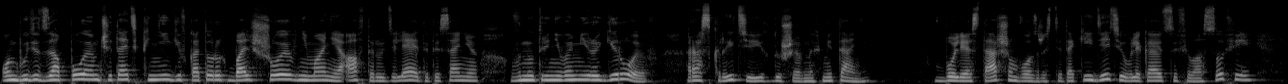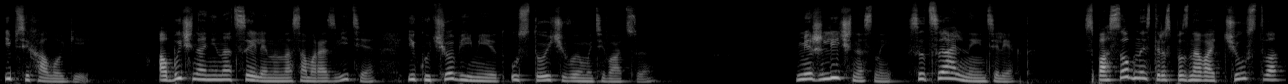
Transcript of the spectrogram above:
Он будет запоем читать книги, в которых большое внимание автор уделяет описанию внутреннего мира героев, раскрытию их душевных метаний. В более старшем возрасте такие дети увлекаются философией и психологией. Обычно они нацелены на саморазвитие и к учебе имеют устойчивую мотивацию. Межличностный, социальный интеллект. Способность распознавать чувства,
